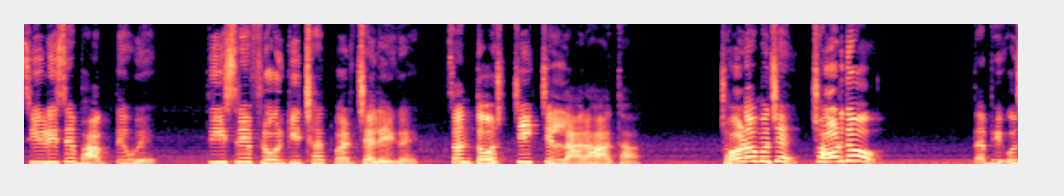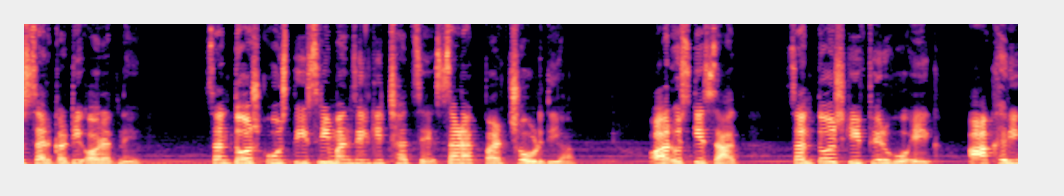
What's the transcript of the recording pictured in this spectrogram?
सीढ़ी से भागते हुए तीसरे फ्लोर की छत पर चले गए। संतोष चीख चिल्ला रहा था, छोड़ो मुझे, छोड़ दो! तभी उस सरकटी औरत ने संतोष को उस तीसरी मंजिल की छत से सड़क पर छोड़ दिया और उसके साथ संतोष की फिर वो एक आखिरी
